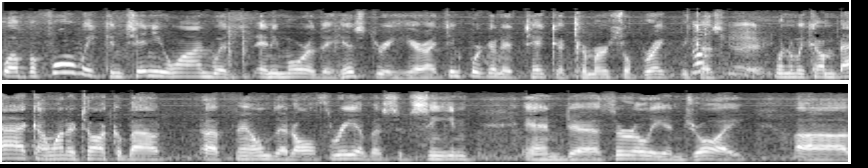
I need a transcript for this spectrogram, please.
Well, before we continue on with any more of the history here, I think we're going to take a commercial break because Okay. when we come back, I want to talk about a film that all three of us have seen and uh, thoroughly enjoy. Uh,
